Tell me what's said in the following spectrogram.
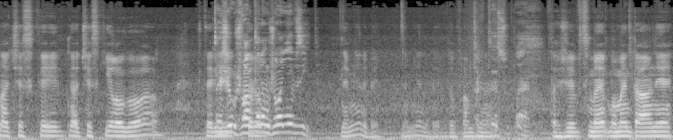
na český, na český logo, a který, Takže už vám to kterou- nemůžu ani vzít. Neměli by, neměli by, doufám, že Tak ne. to je super. Takže jsme momentálně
